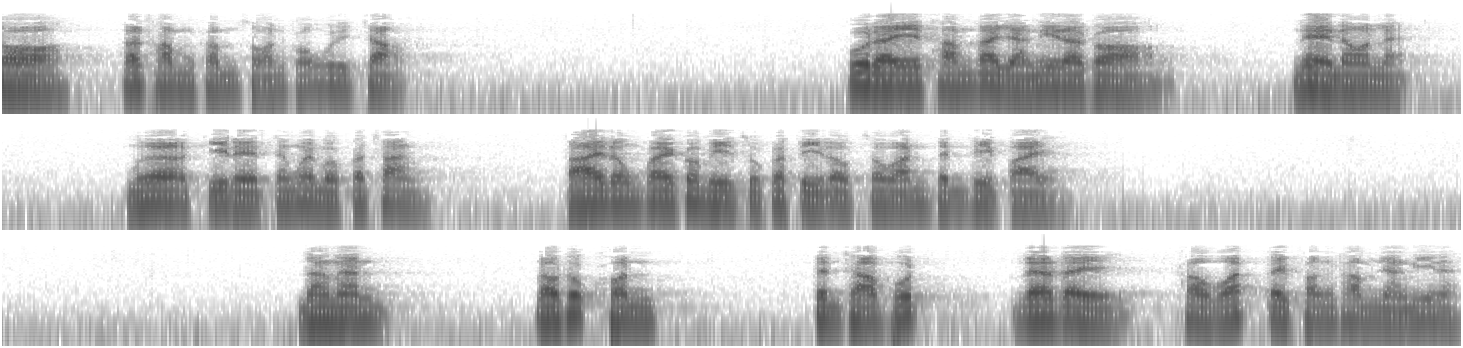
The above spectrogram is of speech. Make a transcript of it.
ต่อพระธรรมคำสอนของพระพุทธเจ้า ผู้ใดทำได้อย่างนี้แล้วก็แน่นอนแหละ เมื่อกิเลสยังไม่หมดก็ช่าง ตายลงไปก็มีสุคติโลกสวรรค์เป็นที่ไป ดังนั้นเราทุกคนเป็นชาวพุทธแล้วได้เข้าวัดได้ฟังธรรมอย่างนี้นะ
